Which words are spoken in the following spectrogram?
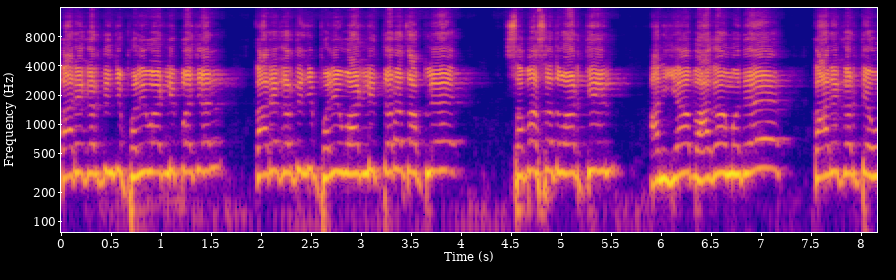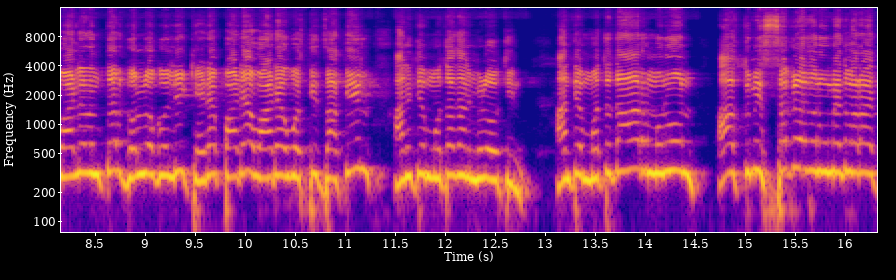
कार्यकर्त्यांची फळी वाढली पाहिजे. कार्यकर्त्यांची फळी वाढली तरच आपले सभासद वाढतील. आणि या भागामध्ये कार्यकर्ते वाढल्यानंतर गल्लोगल्ली खेड्यापाड्या वाड्या वस्तीत जातील आणि ते मतदान मिळवतील. आणि ते मतदार म्हणून आज तुम्ही सगळेजण उमेदवार आहेत.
